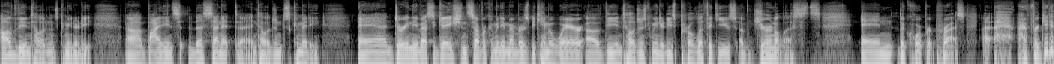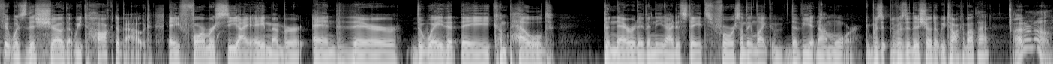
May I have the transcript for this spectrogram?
of the intelligence community uh, by the, the Senate uh, Intelligence Committee. And during the investigation, several committee members became aware of the intelligence community's prolific use of journalists in the corporate press. I, I, forget if it was this show that we talked about a former CIA member and their the way that they compelled the narrative in the United States for something like the Vietnam War. Was it was it this show that we talked about that? I don't know.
